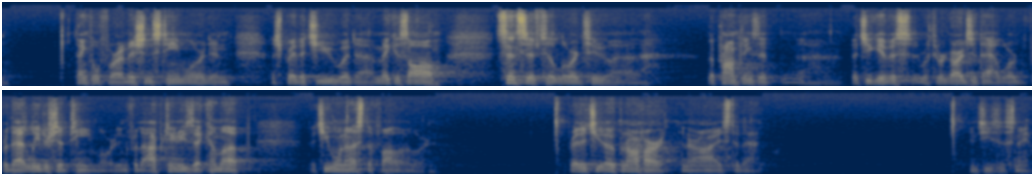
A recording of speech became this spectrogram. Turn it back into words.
Thankful for our missions team, Lord, and I just pray that you would uh, make us all sensitive to, Lord, to uh, the promptings that, uh, that you give us with regards to that, Lord, for that leadership team, Lord, and for the opportunities that come up that you want us to follow, Lord. Pray that you open our heart and our eyes to that. In Jesus' name.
